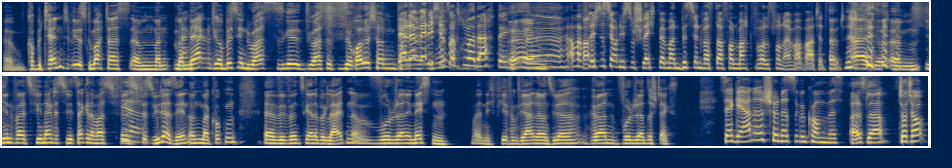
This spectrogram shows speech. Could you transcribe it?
ähm, kompetent, wie du es gemacht hast. Ähm, man man Danke. merkt natürlich auch ein bisschen, du hast, du hast jetzt diese Rolle schon. Ja, da werde ich jetzt mal drüber nachdenken. Ja, aber vielleicht ist ja auch nicht so schlecht, wenn man ein bisschen was davon macht, was von einem erwartet wird. Also, ähm, jedenfalls vielen Dank, dass du die Zeit genommen hast fürs, Ja. fürs Wiedersehen und mal gucken. Äh, wir würden uns gerne begleiten, wo du dann den nächsten, weiß nicht, vier, fünf Jahren, wenn wir uns wieder hören, wo du dann so steckst. Sehr gerne. Schön, dass du gekommen bist. Alles klar. Ciao, ciao.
